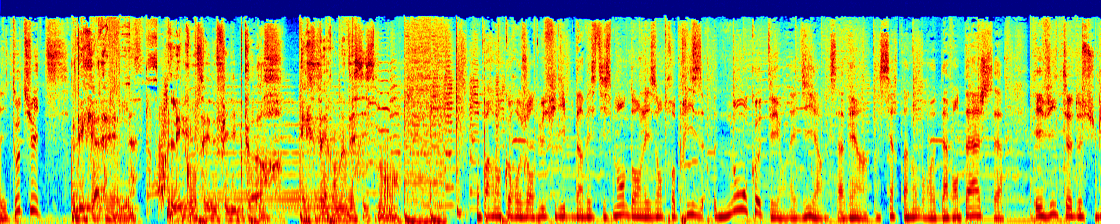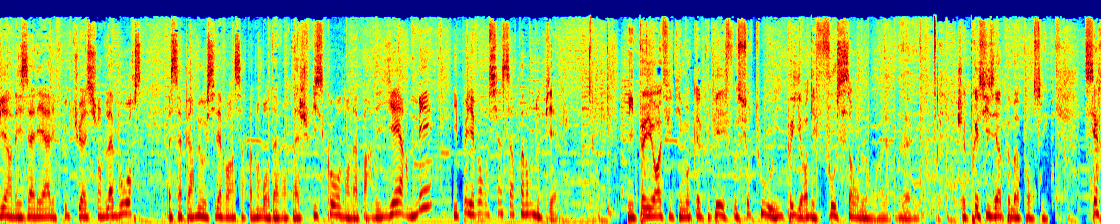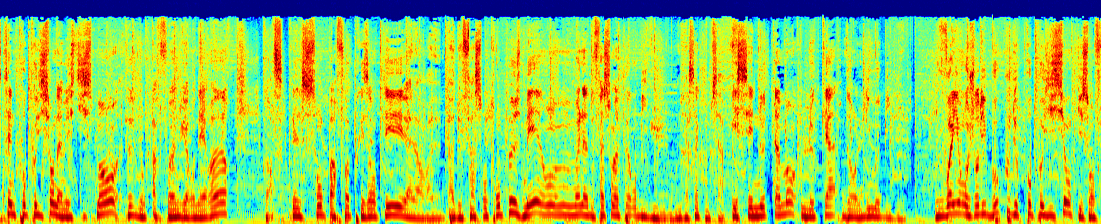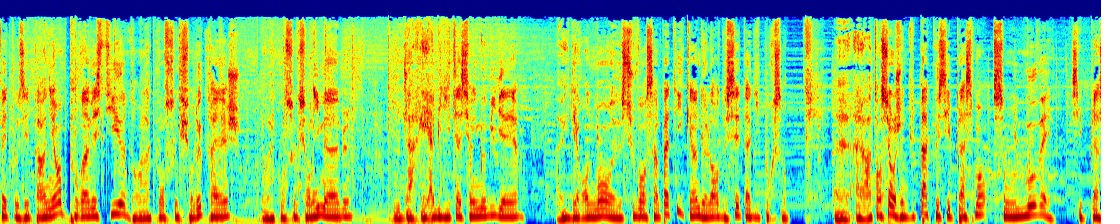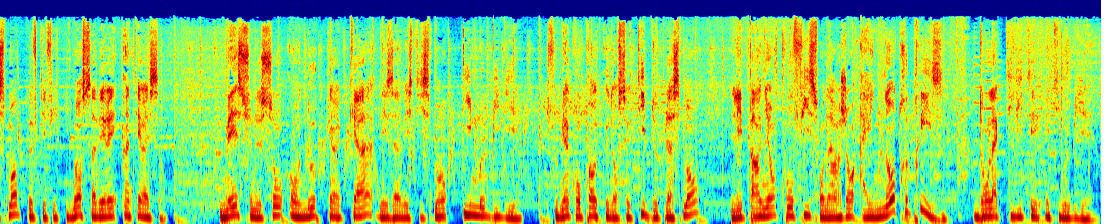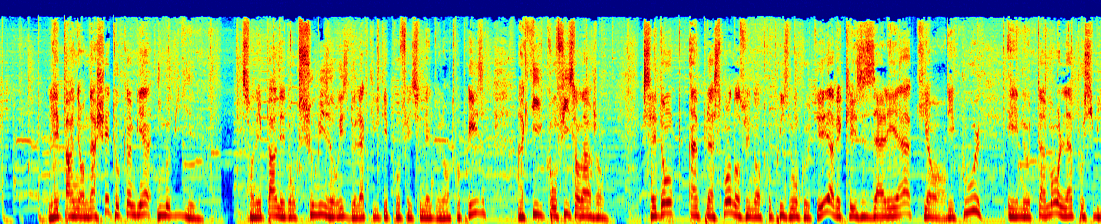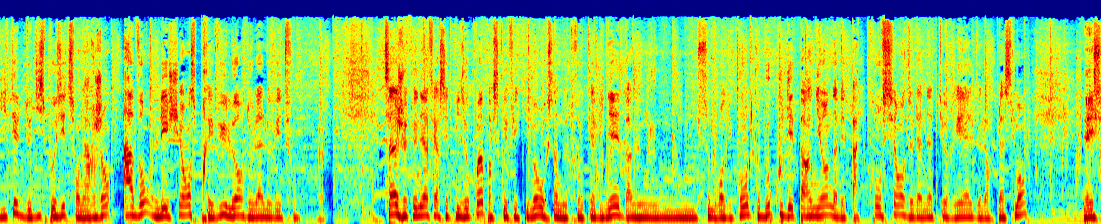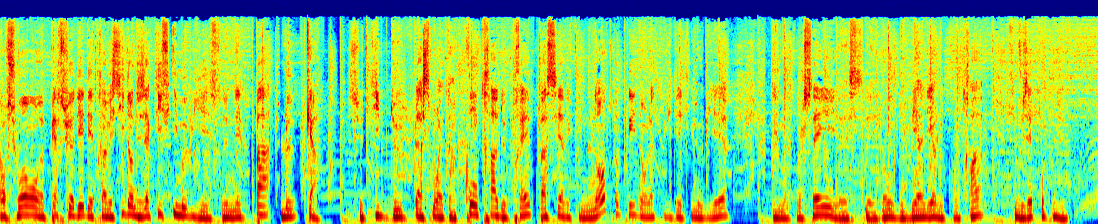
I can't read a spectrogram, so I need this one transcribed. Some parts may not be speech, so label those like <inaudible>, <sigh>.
parti, tout de suite. DKL, les conseils de Philippe Corr, expert en investissement. On parle encore aujourd'hui, Philippe, d'investissement dans les entreprises non cotées. On a dit hein, que ça avait un, un certain nombre d'avantages. Ça évite de subir les aléas, les fluctuations de la bourse. Ça permet aussi d'avoir un certain nombre d'avantages fiscaux. On en a parlé hier. Mais il peut y avoir aussi un certain nombre de pièges. Il peut y avoir effectivement quelques pièges. Il faut surtout, il peut y avoir des faux semblants. Voilà. Je préciser un peu ma pensée. Certaines propositions d'investissement peuvent donc parfois induire en erreur parce qu'elles sont parfois présentées, alors euh, pas de façon trompeuse, mais voilà de façon un peu ambiguë. On va dire ça comme ça. Et c'est notamment le cas dans l'immobilier. Nous voyons aujourd'hui beaucoup de propositions qui sont faites aux épargnants pour investir dans la construction de crèches, dans la construction d'immeubles ou de la réhabilitation immobilière, avec des rendements euh, souvent sympathiques, hein, de l'ordre de 7 à 10 euh, alors attention, je ne dis pas que ces placements sont mauvais. Ces placements peuvent effectivement s'avérer intéressants. Mais ce ne sont en aucun cas des investissements immobiliers. Il faut bien comprendre que dans ce type de placement, l'épargnant confie son argent à une entreprise dont l'activité est immobilière. L'épargnant n'achète aucun bien immobilier. Son épargne est donc soumise au risque de l'activité professionnelle de l'entreprise à qui il confie son argent. C'est donc un placement dans une entreprise non cotée avec les aléas qui en découlent et notamment l'impossibilité de disposer de son argent avant l'échéance prévue lors de la levée de fonds. Ça, je tenais à faire cette mise au point parce qu'effectivement, au sein de notre cabinet, ben, nous nous sommes rendus compte que beaucoup d'épargnants n'avaient pas conscience de la nature réelle de leur placement et ils sont souvent persuadés d'être investis dans des actifs immobiliers. Ce n'est pas le cas. Ce type de placement est un contrat de prêt passé avec une entreprise dont l'activité est immobilière. Et mon conseil, euh, c'est donc de bien lire le contrat qui vous est proposé.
